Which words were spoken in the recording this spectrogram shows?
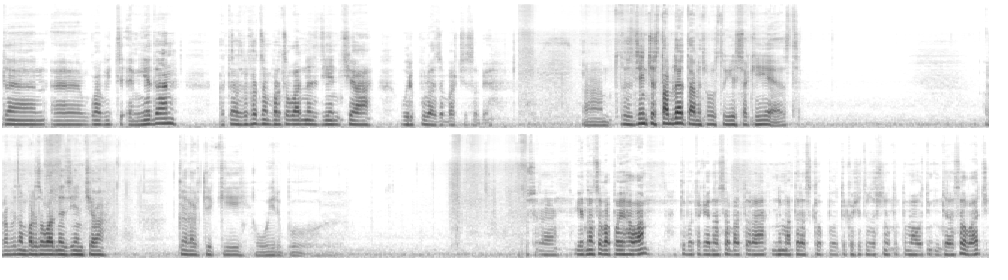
ten e, Gławicy M1, a teraz wychodzą bardzo ładne zdjęcia Whirlpoola, zobaczcie sobie. Um, to jest zdjęcie z tableta, więc po prostu jest jakie jest. Robią tam bardzo ładne zdjęcia galaktyki Whirlpool. E, Jedna osoba pojechała. Tu była taka jedna osoba, która nie ma teleskopu, tylko się tym zaczyna tam pomału tym interesować.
